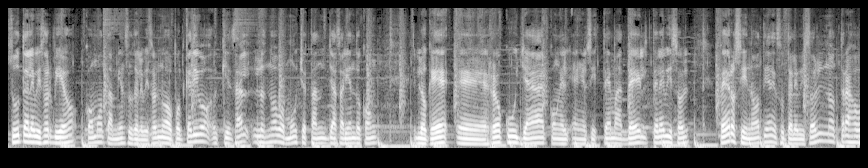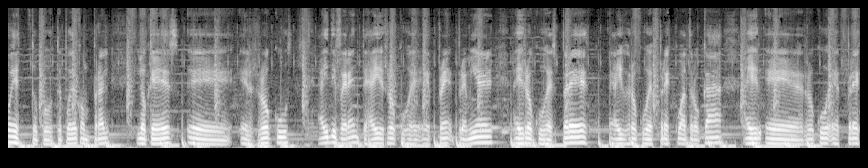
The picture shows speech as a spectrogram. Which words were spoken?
su televisor viejo como también su televisor nuevo. Porque digo, quizás los nuevos muchos están ya saliendo con lo que es eh, Roku ya con el, en el sistema del televisor. Pero si no tiene su televisor no trajo esto, pues usted puede comprar lo que es eh, el Roku. Hay diferentes, hay Roku eh, Premier, hay Roku Express, hay Roku Express 4K, hay Roku Express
